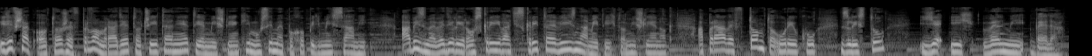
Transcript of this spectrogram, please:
Ide však o to, že v prvom rade to čítanie, tie myšlienky musíme pochopiť my sami, aby sme vedeli rozkrývať skryté významy týchto myšlienok. A práve v tomto úrivku z listu je ich veľmi veľa.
